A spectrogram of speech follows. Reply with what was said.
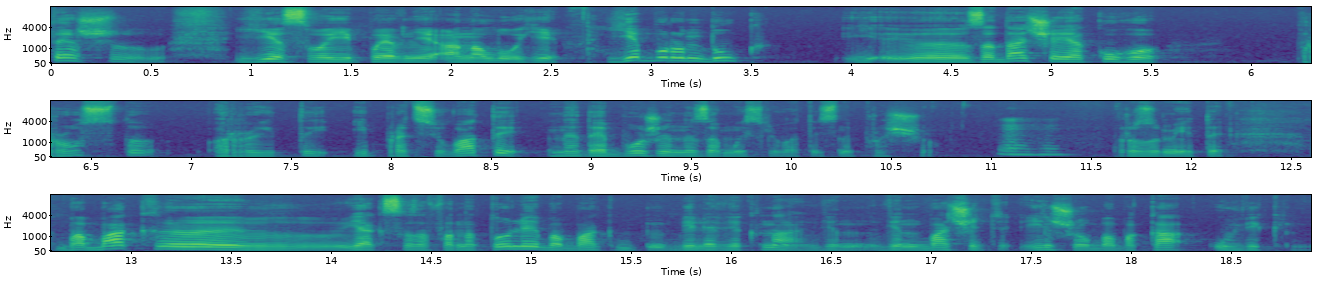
Теж є свої певні аналогії. Є бурундук, е, задача якого просто рити і працювати, не дай Боже, не замислюватись ні про що. Розумієте? Бабак, е, як сказав Анатолій, бабак біля вікна. Він, він бачить іншого бабака у вікні.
